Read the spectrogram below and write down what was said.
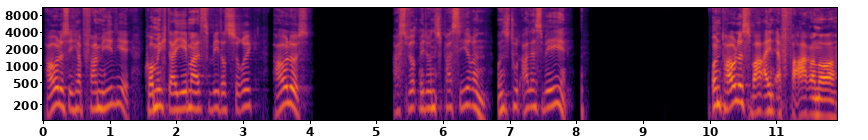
Paulus, ich habe Familie. Komme ich da jemals wieder zurück? Paulus, was wird mit uns passieren? Uns tut alles weh. Und Paulus war ein erfahrener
